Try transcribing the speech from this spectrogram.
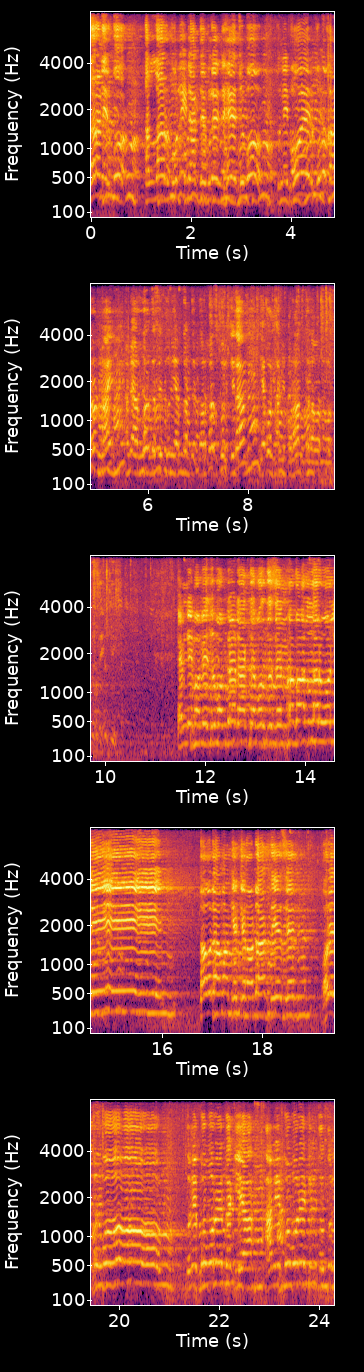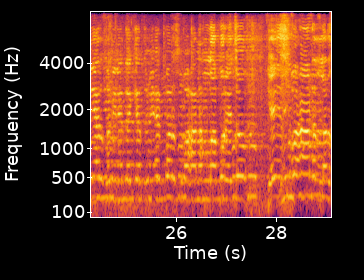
দাঁড়ানোর পর আল্লাহর ওলি ডাক দিয়ে বলেন হে যুবক, তুমি ভয়ের কোনো কারণ নাই। আমি আল্লাহর কাছে দুনিয়ার কাছে দরখাস্ত এখন আমি কোরআন তেলাওয়াত করতেছি। এমনি ভাবে যুবকরা ডাক দিয়ে বলতেছেন বাবা আল্লাহর ওলি তাহলে আমাকে কেন ডাক দিয়েছেন? ওরে যুবক তুমি কবরে তাকিয়া আমি কবরে কিন্তু দুনিয়ার জমিনে তাকিয়া তুমি একবার সুবহানাল্লাহ করেছ। এই সুবাহান আল্লাহর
